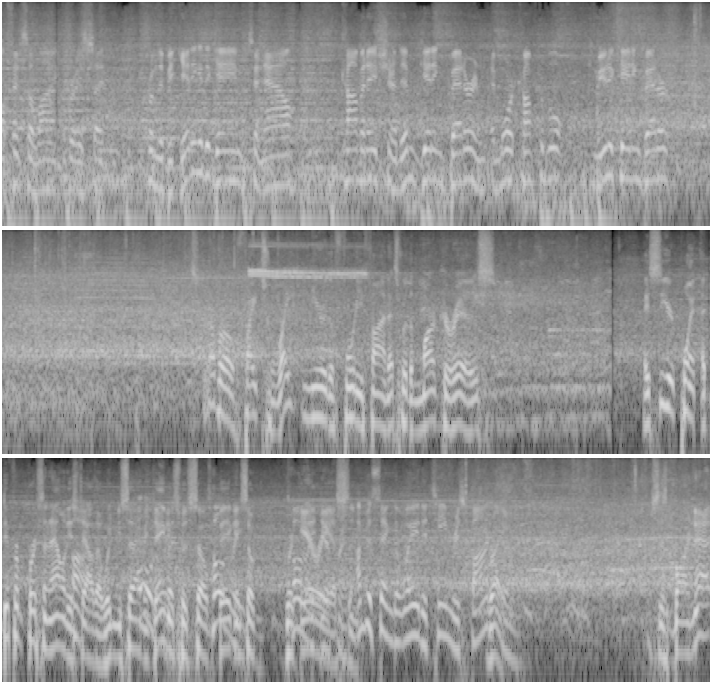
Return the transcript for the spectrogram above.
Offensive line, Chris, from the beginning of the game to now, combination of them getting better and, and more comfortable, communicating better. Scarborough fights right near the 45. That's where the marker is. I see your point. A different personality oh. style, oh, though, wouldn't you say? Totally, I mean, oh, Jameis was so totally, big and so gregarious. Totally and I'm just saying the way the team responds right. to him. This is Barnett.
